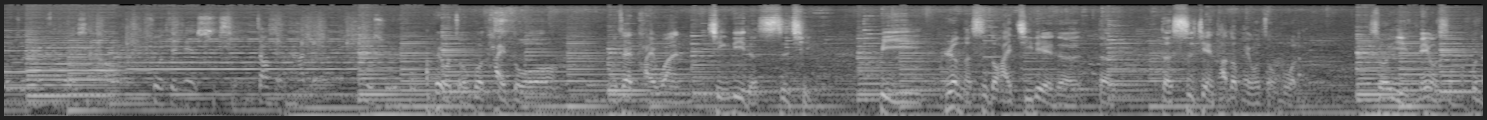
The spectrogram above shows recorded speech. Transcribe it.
我昨天才会想要做这件事情，造成他的不舒服。陪我走过太多我在台湾经历的事情，比任何事都还激烈的的的事件，他都陪我走过来，所以没有什么不能。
